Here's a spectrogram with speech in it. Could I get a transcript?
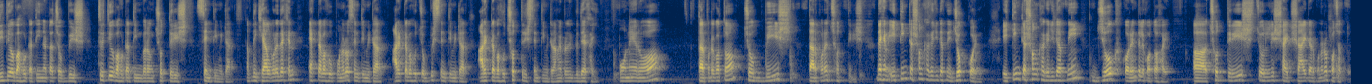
দ্বিতীয় বাহুটা তিন আটা চব্বিশ, তৃতীয় বাহুটা তিন বারং ছত্রিশ সেন্টিমিটার। আপনি খেয়াল করে দেখেন, একটা বাহু পনেরো সেন্টিমিটার, আরেকটা বাহু চব্বিশ সেন্টিমিটার, আরেকটা বাহু ছত্রিশ সেন্টিমিটার। আমি আপনাদের একটু দেখাই। পনেরো, তারপরে কত? চব্বিশ, তারপরে ছত্রিশ। দেখেন, এই তিনটা সংখ্যাকে যদি আপনি যোগ করেন, এই তিনটা সংখ্যাকে যদি আপনি যোগ করেন, তাহলে কত হয়? ছত্রিশ, চল্লিশ, ষাট ষাট আর পনেরো, পঁচাত্তর।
